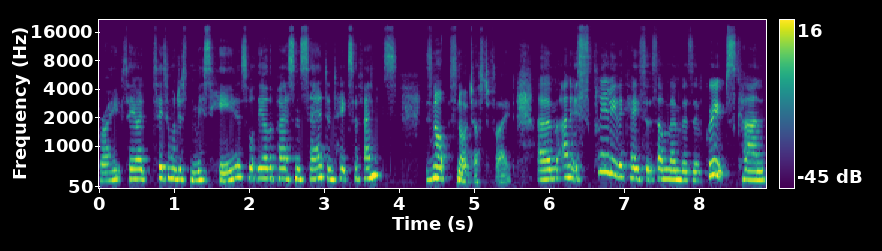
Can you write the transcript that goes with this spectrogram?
right? Say, I, say someone just mishears what the other person said and takes offense. It's not, it's not justified. Um, and it's clearly the case that some members of groups can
